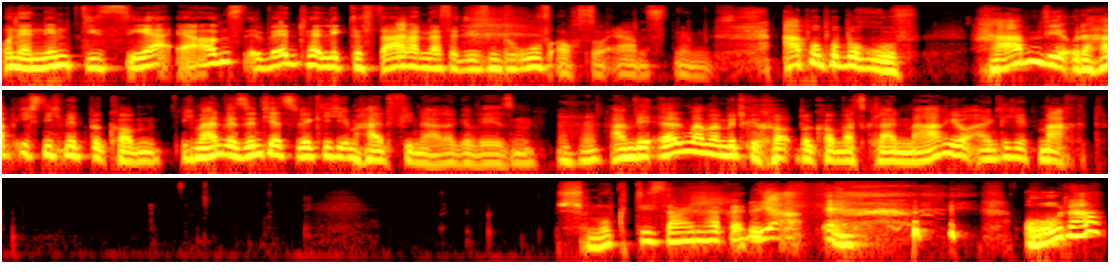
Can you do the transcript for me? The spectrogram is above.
und er nimmt die sehr ernst. Eventuell liegt es daran, dass er diesen Beruf auch so ernst nimmt. Apropos Beruf. Haben wir oder habe ich es nicht mitbekommen? Ich meine, wir sind jetzt wirklich im Halbfinale gewesen. Mhm. Haben wir irgendwann mal mitbekommen, was Klein Mario eigentlich macht? Schmuckdesignerin? Ja. Oder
